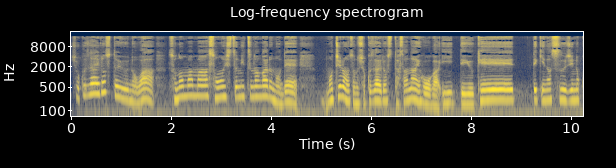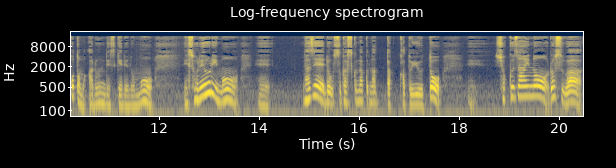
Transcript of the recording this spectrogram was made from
食材ロスというのはそのまま損失につながるのでもちろんその食材ロス出さない方がいいっていう経営的な数字のこともあるんですけれどもそれよりも、え、なぜロスが少なくなったかというと、え、食材のロスは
